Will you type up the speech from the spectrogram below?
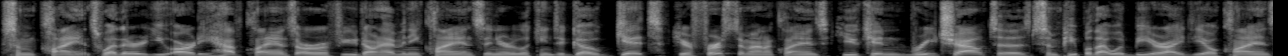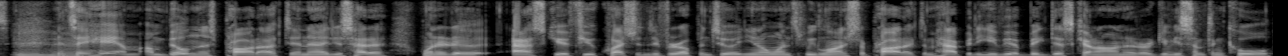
some clients whether you already have clients or if you don't have any clients and you're looking to go get your first amount of clients you can reach out to some people that would be your ideal clients and mm-hmm. say hey I'm, I'm building this product and i just had a wanted to ask you a few questions. If you're open to it you know once we launch the product i'm happy to give you a big discount on it or give you something cool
